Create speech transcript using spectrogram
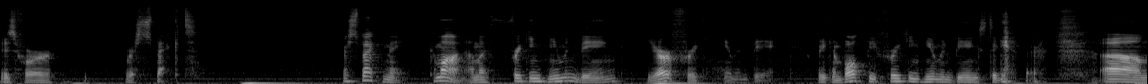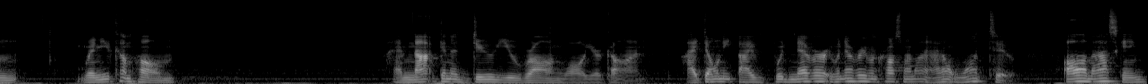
is for respect. Respect me. Come on, I'm a freaking human being. You're a freaking human being. We can both be freaking human beings together. Um, when you come home, I'm not gonna do you wrong while you're gone. I don't. I would never. It would never even cross my mind. I don't want to. All I'm asking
